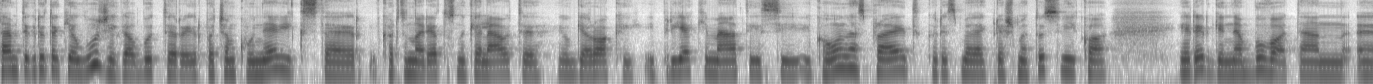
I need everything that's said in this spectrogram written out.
tam tikri tokie lūžiai galbūt ir, ir pačiam Kaune vyksta ir kartu norėtųs nukeliauti jau gerokai į priekį metais į, į Kaunas Pride, kuris beveik prieš metus vyko ir irgi nebuvo ten e,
